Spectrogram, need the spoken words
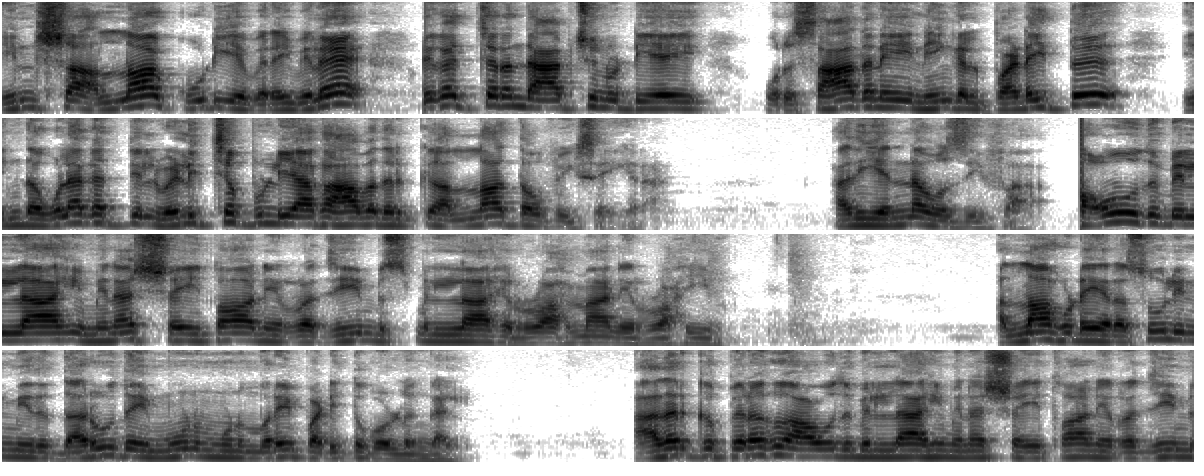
இன்ஷா அல்லாஹ் கூடிய விரைவிலே மிகச்சிறந்த ஆப்பர்ச்சுனிட்டியை ஒரு சாதனையை நீங்கள் படைத்து இந்த உலகத்தில் வெளிச்ச புள்ளியாக ஆவதற்கு அல்லாஹ் தௌஃபீக் செய்கிறார் அது என்ன ஒசிஃபா அவுது பில்லாஹி மினஷ் ஷைத்தானிர் ரஜீம். பிஸ்மில்லாஹிர் இர் ரஹீம். அல்லாஹுடைய ரசூலின் மீது தரூதை மூணு மூணு முறை படித்து கொள்ளுங்கள். அதற்கு பிறகு ஆவுது பில்லாஹி மின ஷைத்தான் ரஜீம்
